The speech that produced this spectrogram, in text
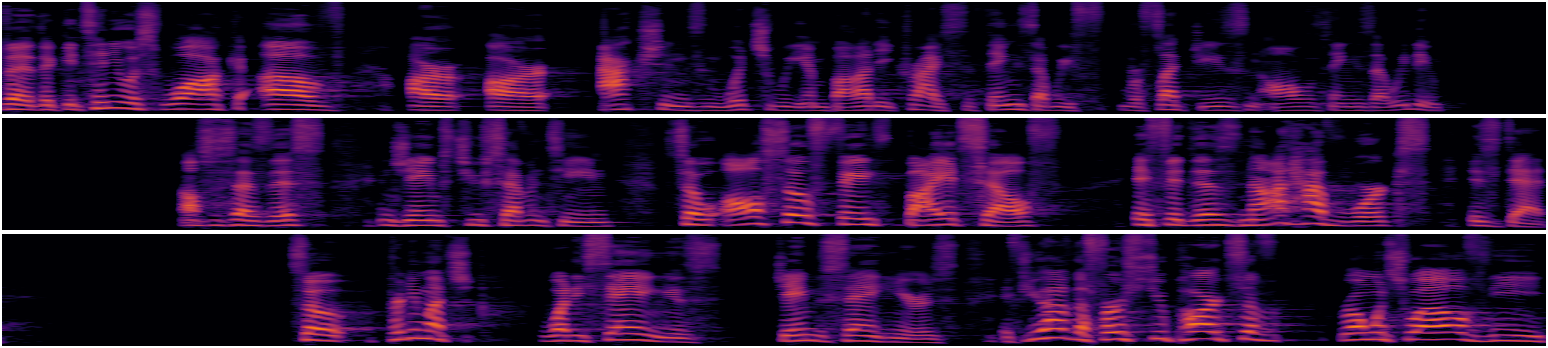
The, the continuous walk of our, our actions in which we embody Christ, the things that we f- reflect Jesus in all the things that we do It also says this in James 2:17, so also faith by itself if it does not have works is dead. So pretty much what he's saying is James is saying here is if you have the first two parts of Romans 12, the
